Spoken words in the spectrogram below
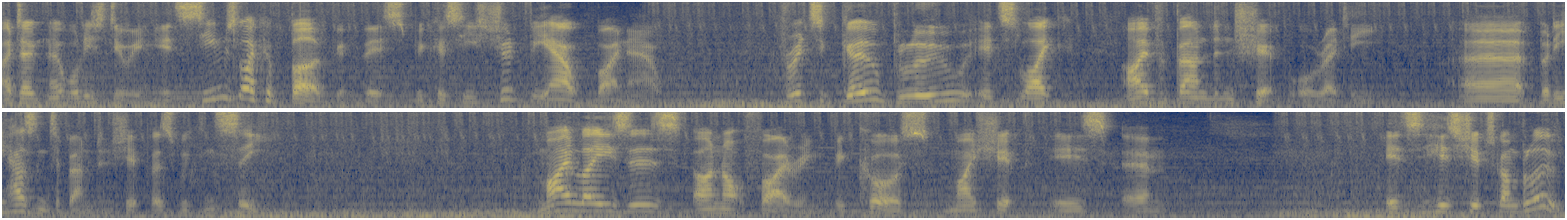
I don't know what he's doing. It seems like a bug, at this, because he should be out by now. For it to go blue, it's like I've abandoned ship already. Uh, but he hasn't abandoned ship, as we can see. My lasers are not firing because my ship is... Um, it's his ship's gone blue,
